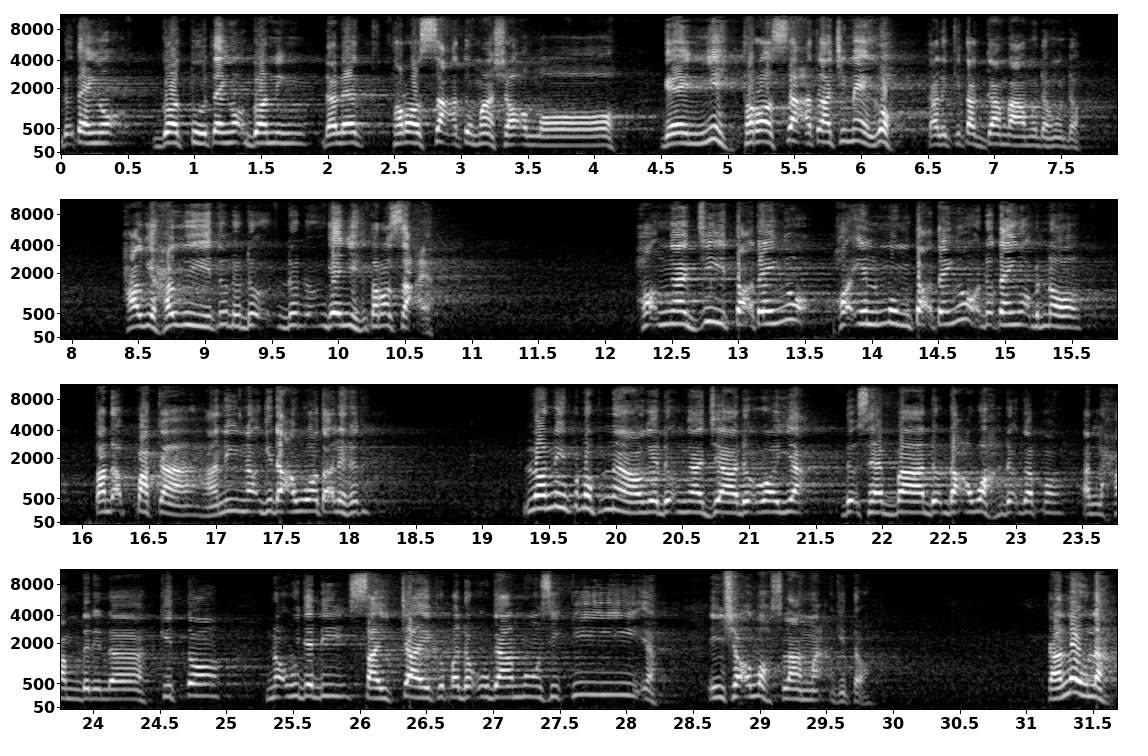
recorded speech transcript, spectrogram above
duk tengok go tu tengok goning dalam terasak tu masya-Allah. Genyih terasak tu aci merah kalau kita gambar mudah-mudah. Hari-hari tu duduk duduk genyih terasak ya. Hak ngaji tak tengok, hak ilmu tak tengok, duk tengok benda. Tak ada pakar. Ha ni nak pergi dakwah tak boleh tu. Lo ni penuh-penuh orang duk ngajar, duk royak, duk sebar, duk dakwah, duk apa. Alhamdulillah. Kita nak jadi saicai kepada agama sikit ya. Insya-Allah selamat kita. Kalaulah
